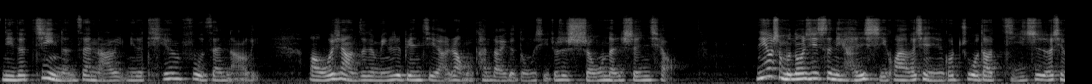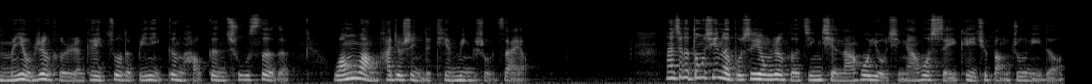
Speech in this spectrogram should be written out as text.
你的技能在哪里？你的天赋在哪里？啊，我想这个明日边界啊，让我们看到一个东西，就是熟能生巧。你有什么东西是你很喜欢，而且你能够做到极致，而且没有任何人可以做得比你更好、更出色的，往往它就是你的天命所在哦。那这个东西呢，不是用任何金钱啊，或友情啊，或谁可以去帮助你的。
